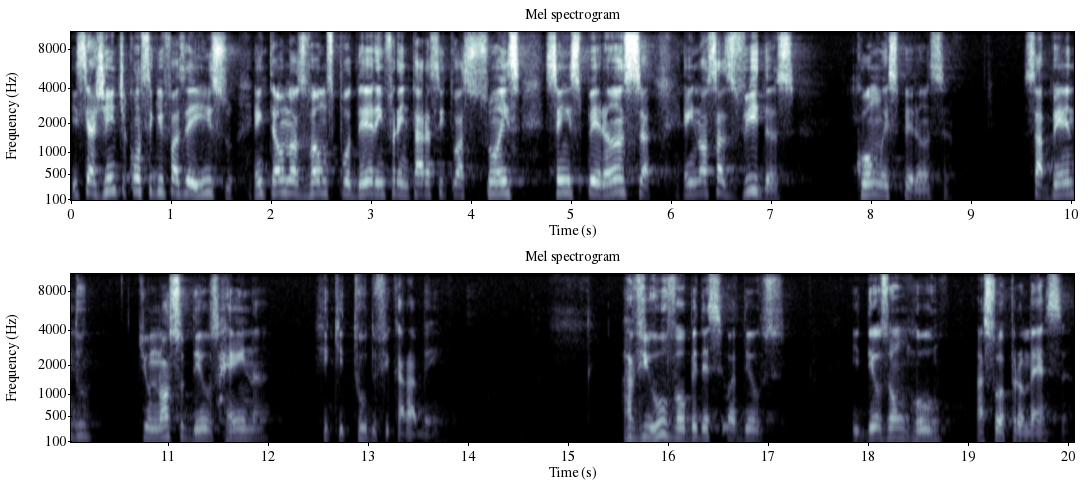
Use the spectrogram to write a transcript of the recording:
E se a gente conseguir fazer isso, então nós vamos poder enfrentar as situações sem esperança em nossas vidas, com esperança, sabendo que o nosso Deus reina e que tudo ficará bem. A viúva obedeceu a Deus e Deus honrou a sua promessa.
